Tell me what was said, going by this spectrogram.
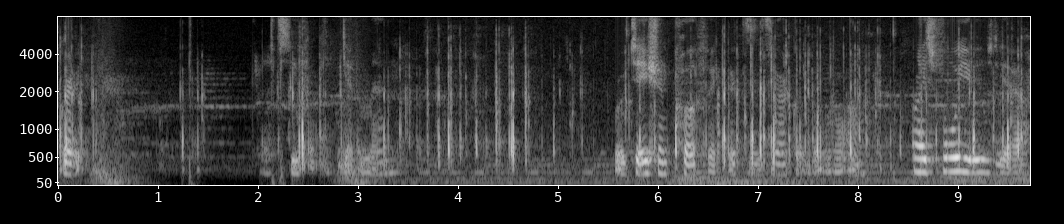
Great. Let's see if I can get him in. Rotation perfect. That's exactly what want. Nice four years, yeah.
